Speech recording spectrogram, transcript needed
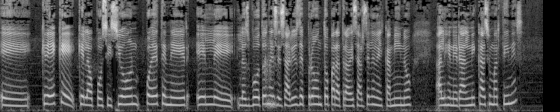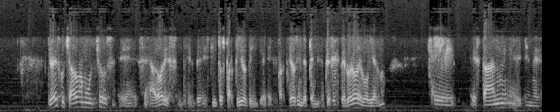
Eh, ¿Cree que, la oposición puede tener el, eh, los votos necesarios de pronto para atravesársele en el camino al general Nicasio Martínez? Yo he escuchado a muchos senadores de, distintos partidos, de, partidos independientes, desde luego de gobierno, que están en el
